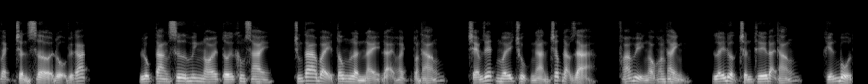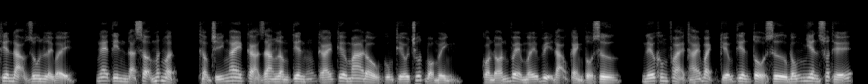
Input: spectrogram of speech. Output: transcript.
vạch trần sở độ với gác lục tàng sư huynh nói tới không sai, chúng ta bảy tông lần này đại hoạch toàn thắng, chém giết mấy chục ngàn chấp đạo giả, phá hủy ngọc hoàng thành, lấy được chấn thế đại thắng, khiến bổ thiên đạo run lẩy bẩy, nghe tin đã sợ mất mật, thậm chí ngay cả giang lâm tiên cái kia ma đầu cũng thiếu chút bỏ mình, còn đón về mấy vị đạo cảnh tổ sư, nếu không phải thái bạch kiếm tiên tổ sư bỗng nhiên xuất thế,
